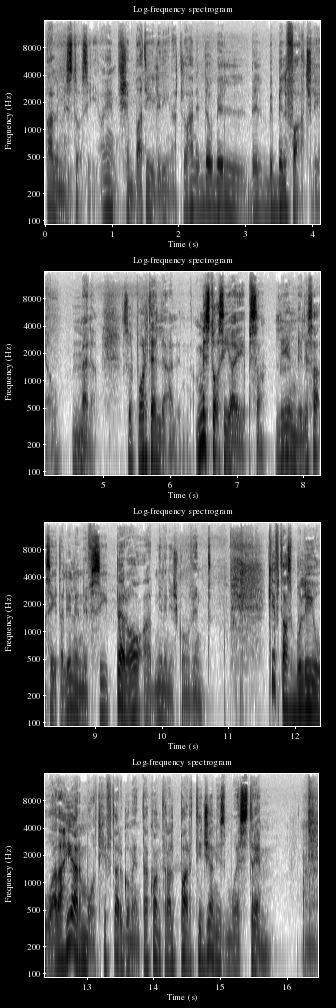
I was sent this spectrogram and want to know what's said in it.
Għal mistoqsija, jien ximbatili din għatlu ħan ibdew bil-faċli għaw. Hmm. Mela, sur portelli għalinna. Mistoqsija jibsa li jilni hmm. li saqsejta li l-nifsi, pero għadni minix konvint. Kif tasbu li huwa l-aħjar mod kif targumenta kontra l-partiġanizmu estrem? Hmm.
